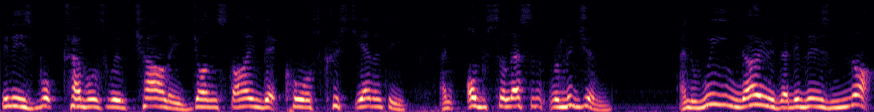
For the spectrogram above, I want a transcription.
In his book Travels with Charlie, John Steinbeck calls Christianity an obsolescent religion. And we know that it is not.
